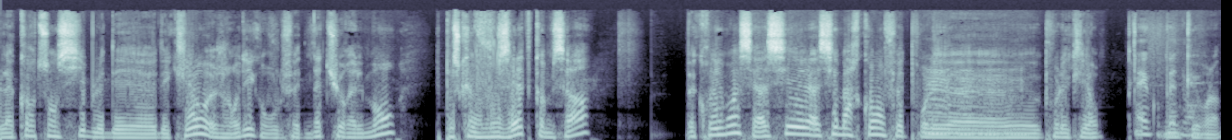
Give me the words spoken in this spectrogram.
la corde sensible des, des clients, je leur dis quand vous le faites naturellement, parce que vous êtes comme ça, bah, croyez-moi, c'est assez, assez marquant en fait pour, les, mm, mm, pour les clients. donc voilà.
